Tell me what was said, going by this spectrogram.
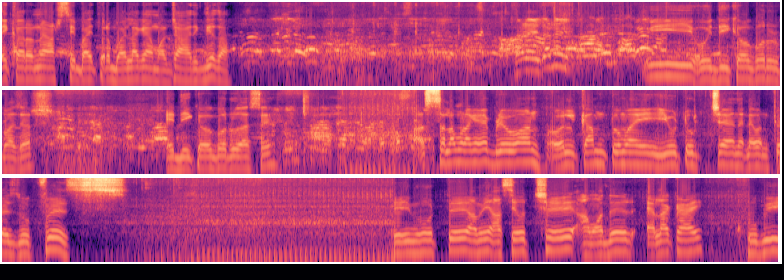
এই কারণে আসছি। ভাই তোর ভয় লাগে আমার। যা দিক দিয়ে যা। ওই ওইদিকেও গরুর বাজার। এদিকেও গরু আছে। আসসালামু আলাইকুম everyone welcome to my YouTube channel এবং ফেসবুক পেজ এই মুহূর্তে আমি আছি হচ্ছে আমাদের এলাকায়। খুবই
